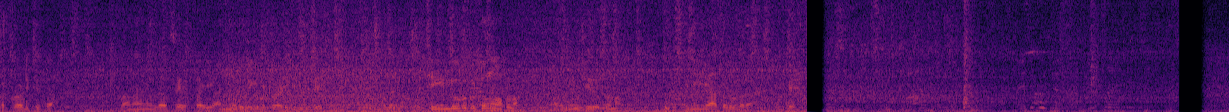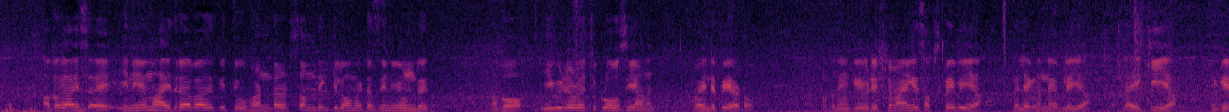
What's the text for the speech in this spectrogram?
പെട്രോൾ അടിച്ചിട്ടാണ് അപ്പോൾ അങ്ങനെ നല്ല സേഫായി അഞ്ഞൂറ് രൂപയ്ക്ക് പെട്രോൾ അടിക്കുന്നുണ്ട്. നമ്മൾ ചെയിൻ ലൂപ്പ് കിട്ടുമെന്ന് നോക്കണം. അതിനും ചെയ്തിട്ടണം ഇനി യാത്ര തുടരാം ഓക്കെ അപ്പോൾ ഗായ്സ് ഇനിയും ഹൈദരാബാദിക്ക് ടു ഹൺഡ്രഡ് സംതിങ് കിലോമീറ്റേഴ്സ് ഇനിയും ഉണ്ട് അപ്പോൾ ഈ വീഡിയോ വെച്ച് ക്ലോസ് ചെയ്യാണ്. വൈൻഡപ്പ് ചെയ്യാം കേട്ടോ അപ്പോൾ നിങ്ങൾക്ക് വീഡിയോ ഇഷ്ടമായെങ്കിൽ സബ്സ്ക്രൈബ് ചെയ്യുക ബെല്ലൈക്കൺ എനേബിൾ ചെയ്യുക ലൈക്ക് ചെയ്യുക നിങ്ങൾക്ക്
